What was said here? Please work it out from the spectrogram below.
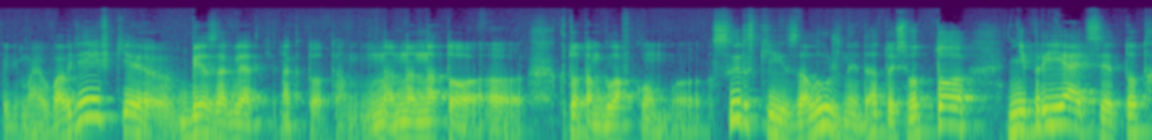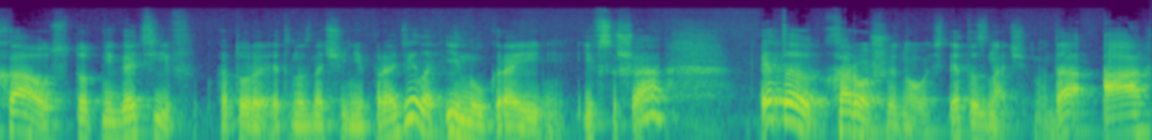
понимаю, в Авдеевке, без оглядки на кто там, на, на, на то, э, кто там главком, э, Сырский, Залужный, да, то есть вот то неприятие, тот хаос, тот негатив, который это назначение породило и на Украине, и в США, это хорошая новость, это значимо. Да? А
